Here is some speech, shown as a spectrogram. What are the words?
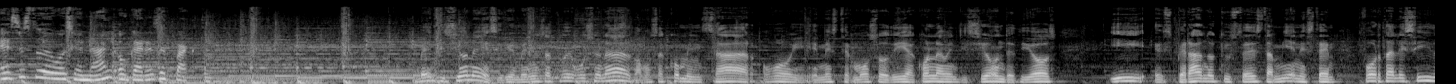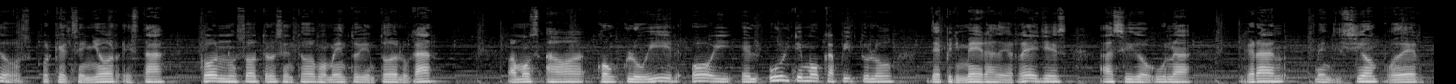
Este es tu devocional Hogares de Pacto. Bendiciones y bienvenidos a tu devocional. Vamos a comenzar hoy en este hermoso día con la bendición de Dios y esperando que ustedes también estén fortalecidos porque el Señor está con nosotros en todo momento y en todo lugar. Vamos a concluir hoy el último capítulo de Primera de Reyes. Ha sido una gran bendición poder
